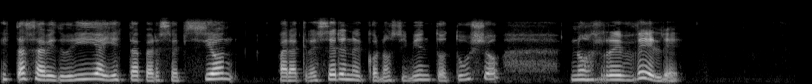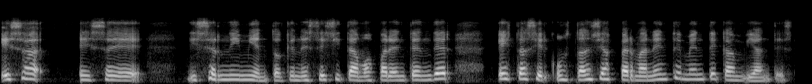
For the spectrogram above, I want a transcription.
esta sabiduría y esta percepción para crecer en el conocimiento tuyo nos revele ese discernimiento que necesitamos para entender estas circunstancias permanentemente cambiantes.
